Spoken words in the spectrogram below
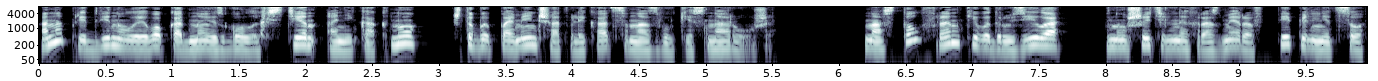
она придвинула его к одной из голых стен, а не к окну, чтобы поменьше отвлекаться на звуки снаружи. На стол Фрэнки водрузила внушительных размеров пепельницу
